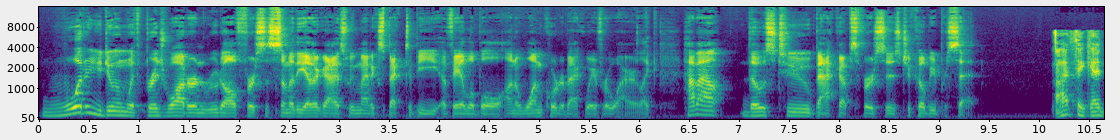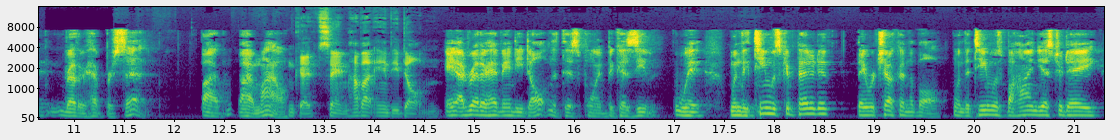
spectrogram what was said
What are you doing with Bridgewater and Rudolph versus some of the other guys we might expect to be available on a one quarterback waiver wire? Like, how about those two backups versus Jacoby Brissett? I think I'd rather have Brissett by, by a mile. Okay, same. How about Andy Dalton? And I'd rather have Andy Dalton at this point because he, when when the team was competitive, they were chucking the ball. When the team was behind yesterday,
